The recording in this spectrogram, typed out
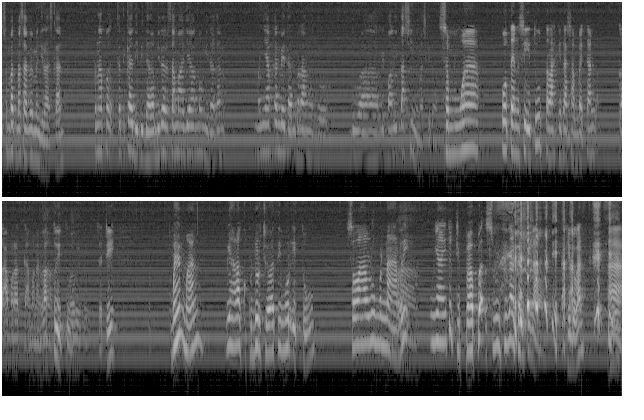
sempat Mas Abe menjelaskan kenapa ketika dipindahkan Blitar sama aja memindahkan menyiapkan medan perang untuk dua rivalitas ini Mas gitu. Semua potensi itu telah kita sampaikan ke aparat keamanan Nah, waktu itu. waktu itu. Jadi memang Piala Gubernur Jawa Timur itu selalu menariknya itu di babak semifinal dan final, gitu kan? Nah,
